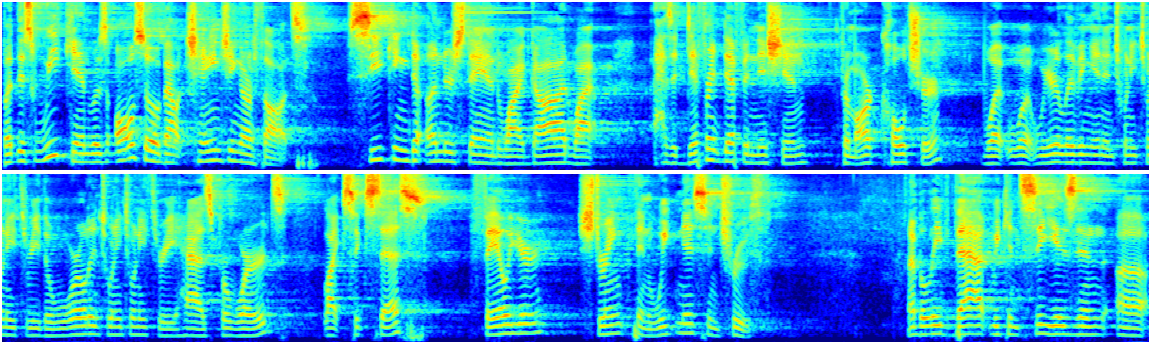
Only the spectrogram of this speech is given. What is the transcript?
But this weekend was also about changing our thoughts, seeking to understand why God why has a different definition from our culture, what, what we're living in in 2023, the world in 2023 has for words like success, failure, strength, and weakness and truth. I believe that we can see is in uh,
